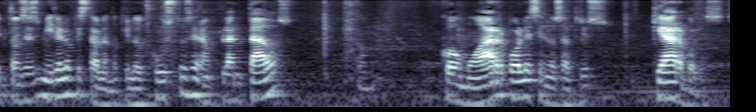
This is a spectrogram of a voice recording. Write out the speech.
Entonces mire lo que está hablando, que los justos serán plantados como árboles en los atrios. ¿Qué árboles?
